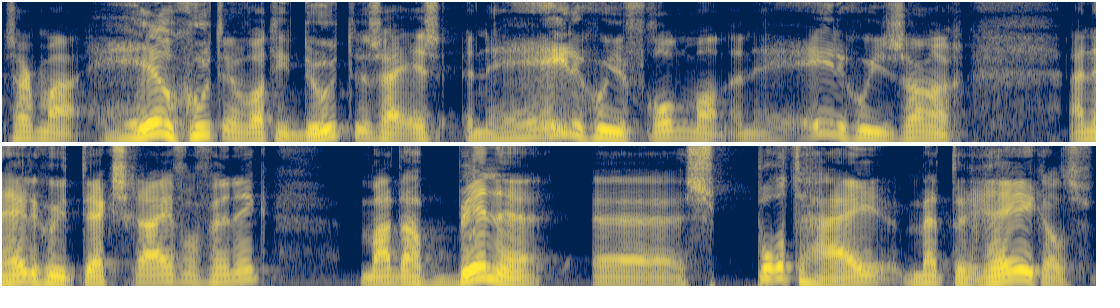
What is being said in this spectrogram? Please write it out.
zeg maar heel goed in wat hij doet. Dus hij is een hele goede frontman, een hele goede zanger en een hele goede tekstschrijver, vind ik. Maar daarbinnen uh, spot hij met de regels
